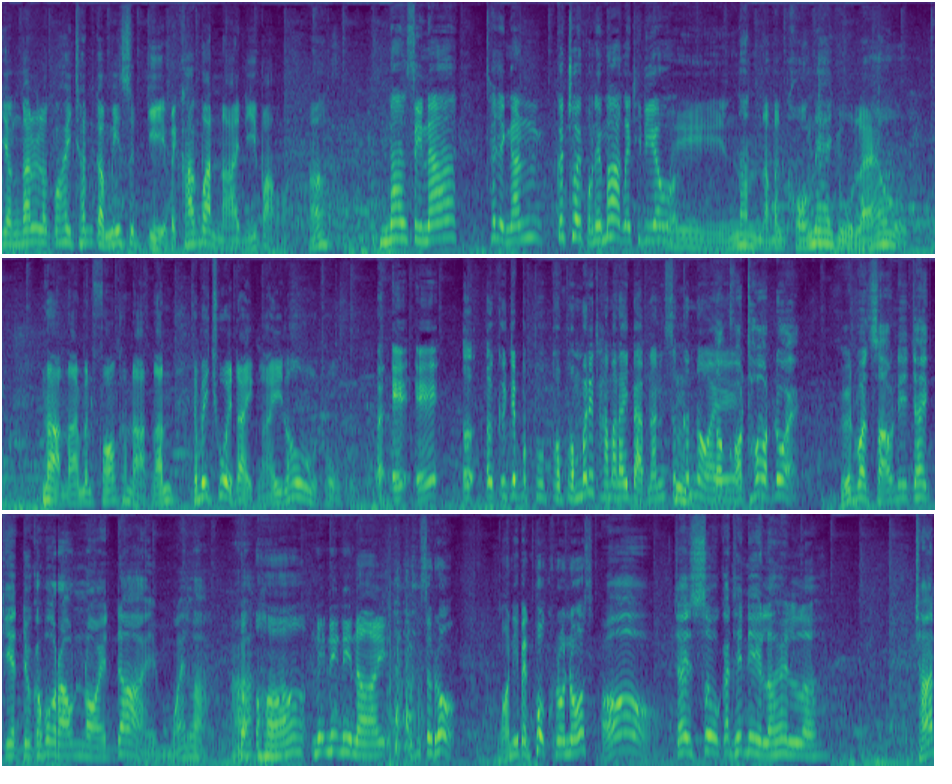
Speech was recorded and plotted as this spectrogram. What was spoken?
อย่างนั้นเราก็ให้ฉันกับมิสกิไปค้างบ้านนายดีเปล่าอะฮะ นั่นสินะ ถ้าอย่างนั้นก็ช่วยผมได้มากเลยทีเดียว เฮ้ยนั่นน่ะมันของแน่อยู่แล้ว หน้านายมันฟ้องขนาดนั้นจะไม่ช่วยได้ไงเล่าโถเอ๊ะเอ๊ะเออเออคือจะผมผมผมไม่ได้ทำอะไรแบบนั้นสักหน่อยต้องขอโทษด้วย คืนวันเสาร์นี้จะให้เกียรติอยู่กับพวกเราหน่อยได้ไหมล่ะฮะฮะนี่นี่นี่นายโปรเฟสเซอร์โรหมอนี่เป็นพวกโครโนส โอ้ใจสู้กันที่นี่เลยเหรอฉัน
